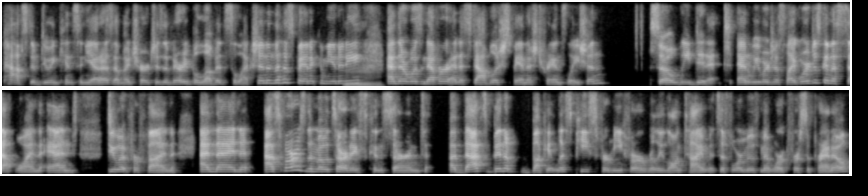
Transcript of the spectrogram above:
past of doing quinceañeras at my church, is a very beloved selection in the Hispanic community. Mm. And there was never an established Spanish translation. So we did it. And we were just like, we're just going to set one and do it for fun. And then, as far as the Mozart is concerned, uh, that's been a bucket list piece for me for a really long time. It's a four movement work for soprano.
